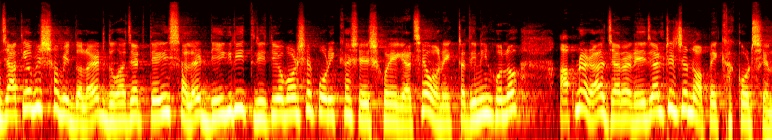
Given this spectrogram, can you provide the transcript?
জাতীয় বিশ্ববিদ্যালয়ের দু সালের ডিগ্রি তৃতীয় বর্ষের পরীক্ষা শেষ হয়ে গেছে। অনেকটা দিনই হলো। আপনারা যারা রেজাল্টের জন্য অপেক্ষা করছেন,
